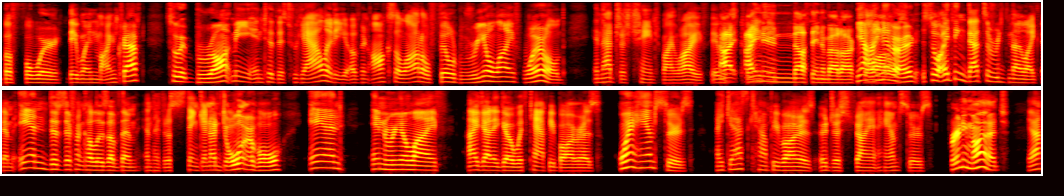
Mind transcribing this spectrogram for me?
before they were in Minecraft. So it brought me into this reality of an Oxalotl filled real life world. And that just changed my life. It was I, I knew nothing about oxalotls. Yeah, I never heard. So I think that's the reason I like them. And there's different colors of them, and they're just stinking adorable. And in real life, I gotta go with capybaras or hamsters. I guess capybaras are just giant hamsters. Pretty much. Yeah,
